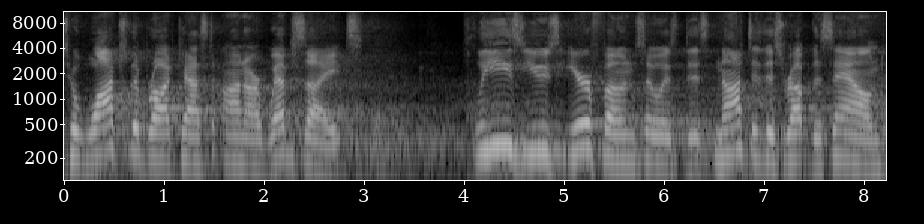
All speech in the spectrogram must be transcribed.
to watch the broadcast on our website. Please use earphones so as dis- not to disrupt the sound,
